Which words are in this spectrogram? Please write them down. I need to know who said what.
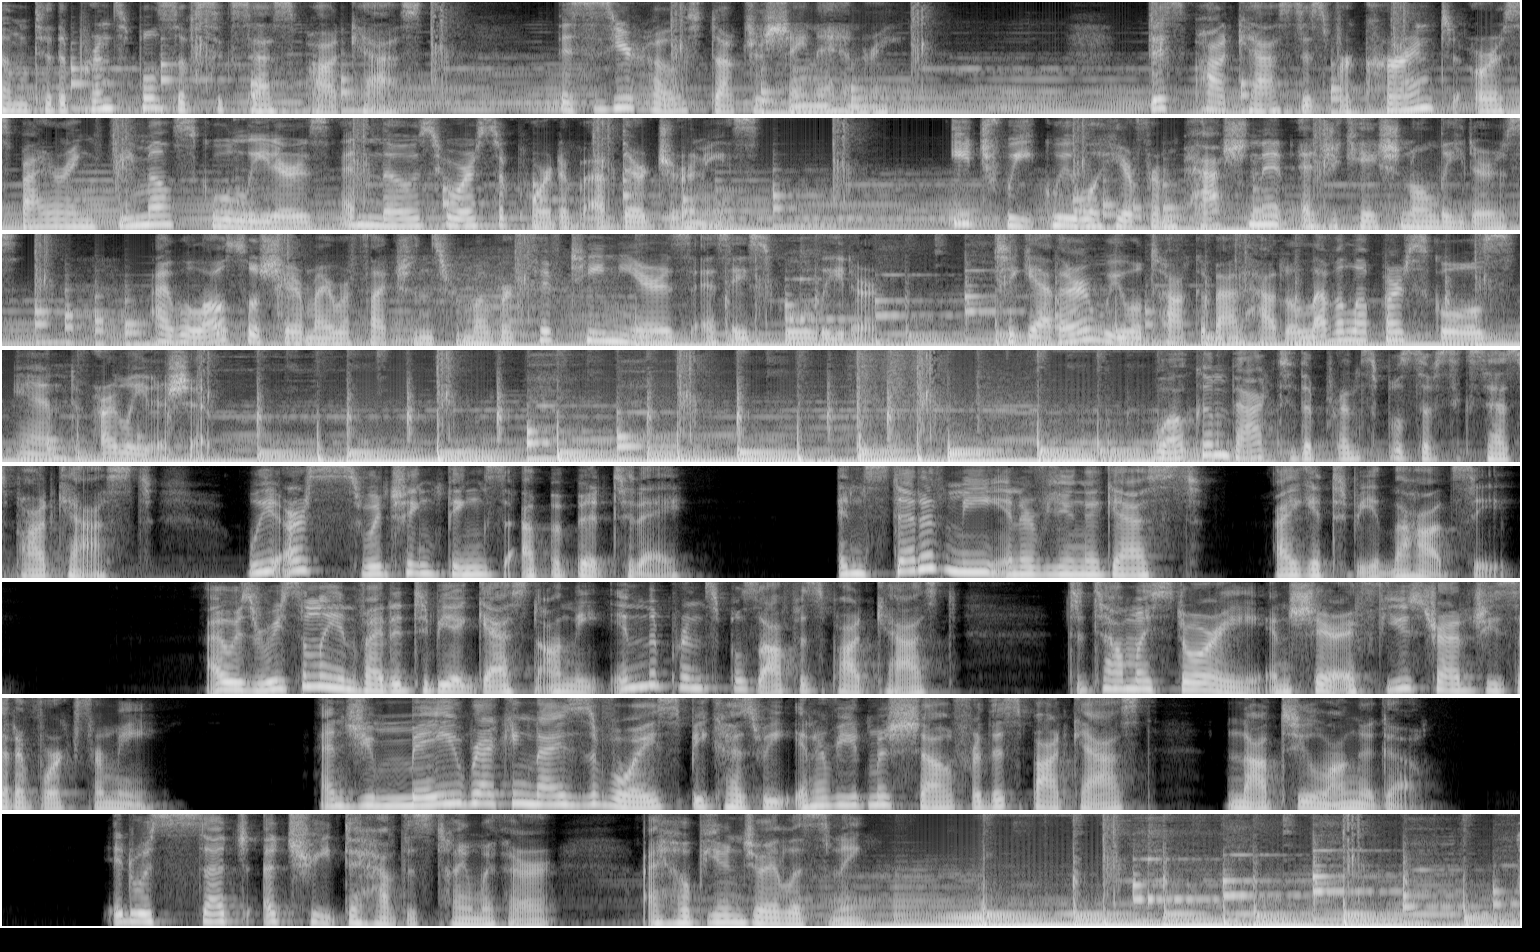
Speaker 1: Welcome to the Principles of Success podcast. This is your host, Dr. Shana Henry. This podcast is for current or aspiring female school leaders and those who are supportive of their journeys. Each week, we will hear from passionate educational leaders. I will also share my reflections from over 15 years as a school leader. Together, we will talk about how to level up our schools and our leadership. Welcome back to the Principles of Success podcast. We are switching things up a bit today. Instead of me interviewing a guest, I get to be in the hot seat. I was recently invited to be a guest on the In the Principal's Office podcast to tell my story and share a few strategies that have worked for me. And you may recognize the voice because we interviewed Michelle for this podcast not too long ago. It was such a treat to have this time with her. I hope you enjoy listening.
